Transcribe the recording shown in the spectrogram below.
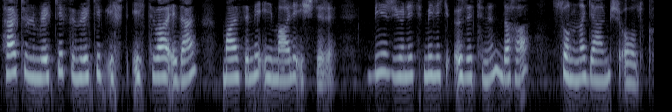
her türlü mürekkep ve mürekkep ihtiva eden malzeme imali işleri. Bir yönetmelik özetinin daha sonuna gelmiş olduk.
